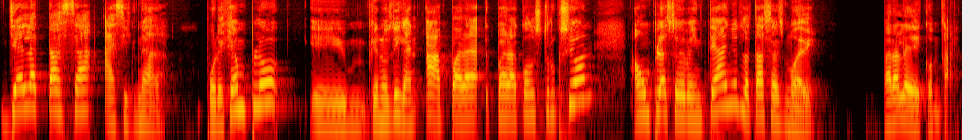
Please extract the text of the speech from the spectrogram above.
ya la tasa asignada. Por ejemplo, eh, que nos digan, ah, para, para construcción a un plazo de 20 años la tasa es 9 párale de contar.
